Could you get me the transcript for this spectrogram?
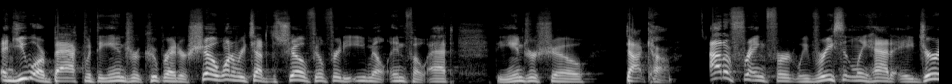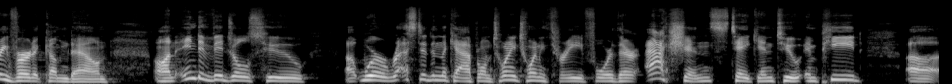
And you are back with the Andrew Cooperrider Show. Want to reach out to the show? Feel free to email info at theandrewshow.com. Out of Frankfurt, we've recently had a jury verdict come down on individuals who uh, were arrested in the Capitol in 2023 for their actions taken to impede uh,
